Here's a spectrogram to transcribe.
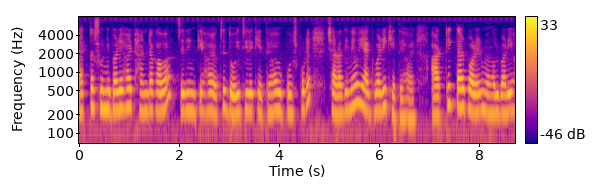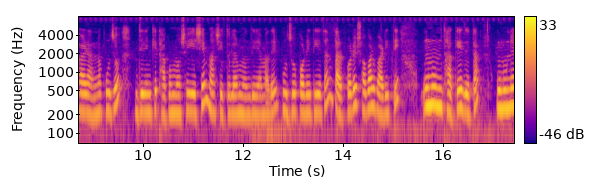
একটা শনিবারে হয় ঠান্ডা খাওয়া, যেদিনকে হয় হচ্ছে দই চিড়ে খেতে হয়, উপোস করে সারাদিনে ওই একবারই খেতে হয়। আর ঠিক তারপরের মঙ্গলবারই হয় রান্না পুজো, যেদিনকে ঠাকুরমশাই এসে মা শীতলার মন্দিরে আমাদের পুজো করে দিয়ে যান, তারপরে সবার বাড়িতে উনুন থাকে যেটা, উনুনে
